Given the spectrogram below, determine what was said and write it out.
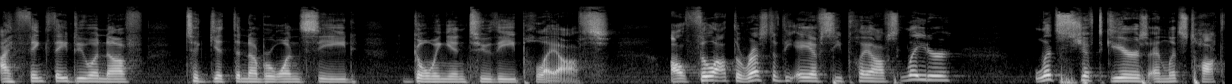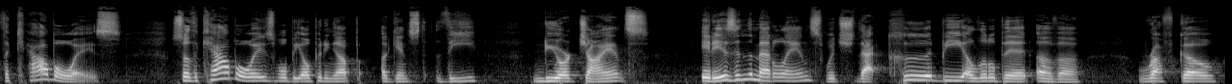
I think they do enough to get the number one seed going into the playoffs. I'll fill out the rest of the AFC playoffs later. Let's shift gears and let's talk the Cowboys. So the Cowboys will be opening up against the New York Giants. It is in the Meadowlands, which that could be a little bit of a rough go.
